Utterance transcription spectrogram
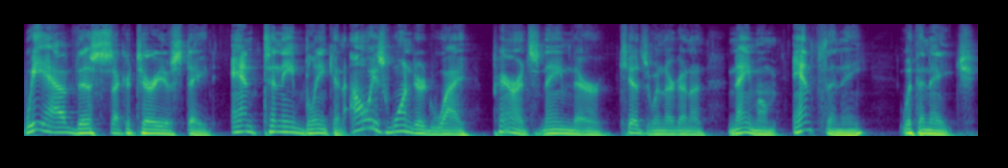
We have this Secretary of State, Antony Blinken. I always wondered why parents name their kids when they're going to name them Anthony with an H.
